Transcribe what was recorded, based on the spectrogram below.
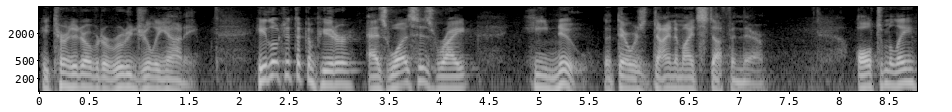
he turned it over to Rudy Giuliani. He looked at the computer, as was his right. He knew that there was dynamite stuff in there. Ultimately,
